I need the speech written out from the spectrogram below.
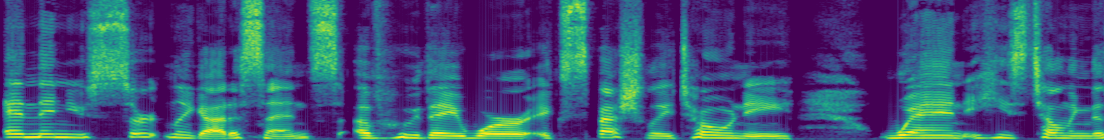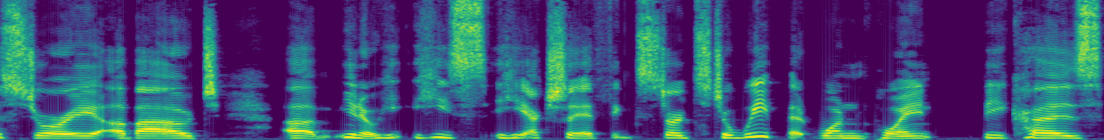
And then you certainly got a sense of who they were, especially Tony, when he's telling the story about, um, you know, he, he's, he actually, I think, starts to weep at one point because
